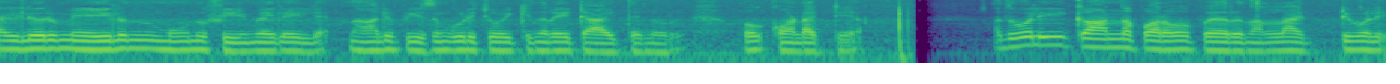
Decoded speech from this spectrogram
അതിലൊരു മെയിലും മൂന്ന് ഫീമെയിലും ഇല്ല. നാല് പീസും കൂടി ചോദിക്കുന്ന റേറ്റ് ആയിരത്തി അഞ്ഞൂറ് അപ്പോൾ കോണ്ടാക്ട് ചെയ്യുക അതുപോലെ ഈ കാണുന്ന പറവ പേർ നല്ല അടിപൊളി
